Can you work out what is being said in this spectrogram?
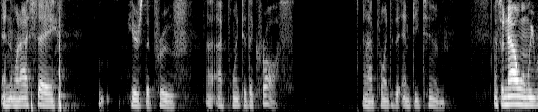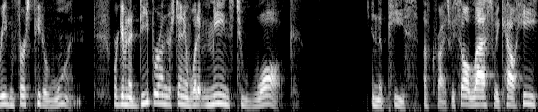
And when I say, here's the proof, I point to the cross and I point to the empty tomb. And so now when we read in 1 Peter 1, we're given a deeper understanding of what it means to walk in the peace of Christ. We saw last week how he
